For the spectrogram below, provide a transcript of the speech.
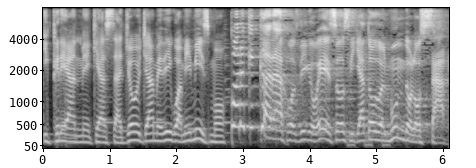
Y créanme que hasta yo ya me digo a mí mismo, ¿para qué carajos digo eso si ya todo el mundo lo sabe?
